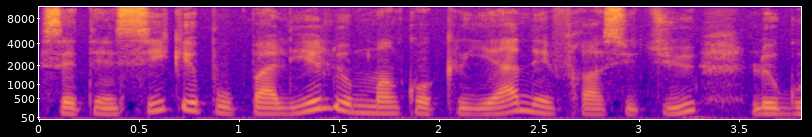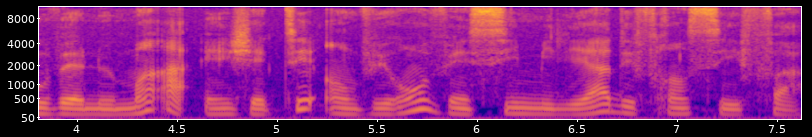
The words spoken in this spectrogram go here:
C'est ainsi que pour pallier le manque criard d'infrastructures, le gouvernement a injecté environ 26 milliards de francs CFA.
